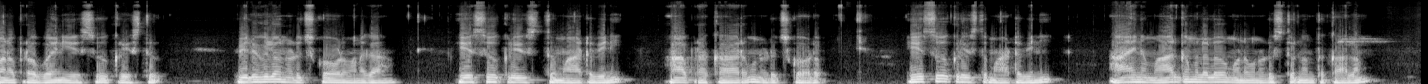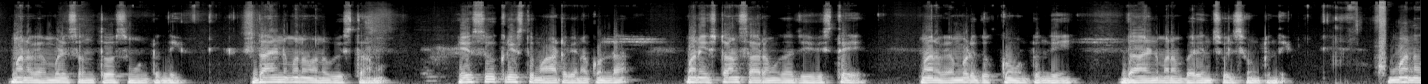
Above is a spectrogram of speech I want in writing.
మన ప్రభు అయిన యేసుక్రీస్తు వెలుగులో నడుచుకోవడం అనగా యేసుక్రీస్తు మాట విని ఆ ప్రకారము నడుచుకోవడం. యేసుక్రీస్తు మాట విని ఆయన మార్గములలో మనం నడుస్తున్నంత కాలం మన వెంబడి సంతోషం ఉంటుంది. దానిని మనం అనుభవిస్తాము. యేసుక్రీస్తు మాట వినకుండా మన ఇష్టానుసారముగా జీవిస్తే మన వెంబడి దుఃఖం ఉంటుంది. దానిని మనం భరించవలసి ఉంటుంది. మన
